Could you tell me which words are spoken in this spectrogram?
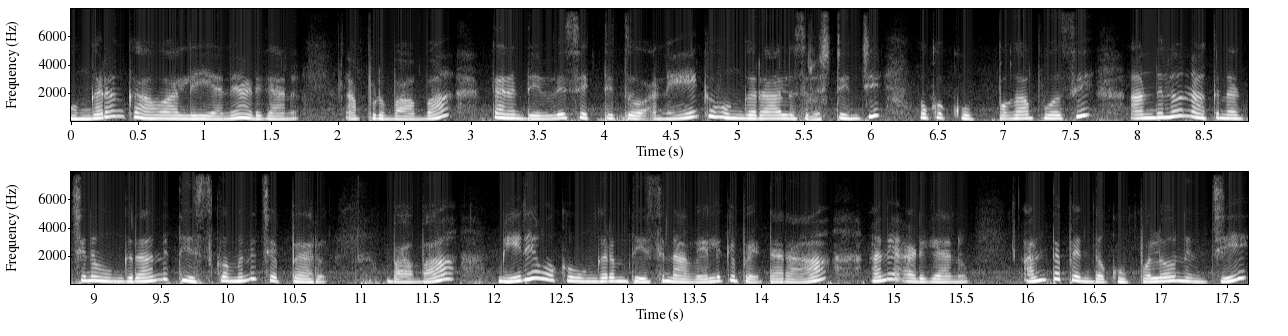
ఉంగరం కావాలి అని అడిగాను. అప్పుడు బాబా తన దివ్య శక్తితో అనేక ఉంగరాలు సృష్టించి ఒక కుప్పగా పోసి అందులో నాకు నచ్చిన ఉంగరాన్ని తీసుకోమని చెప్పారు. బాబా మీరే ఒక ఉంగరం తీసి నా వేలికి పెట్టారా? అని అడిగాను. అంత పెద్ద కుప్పలో నుంచి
